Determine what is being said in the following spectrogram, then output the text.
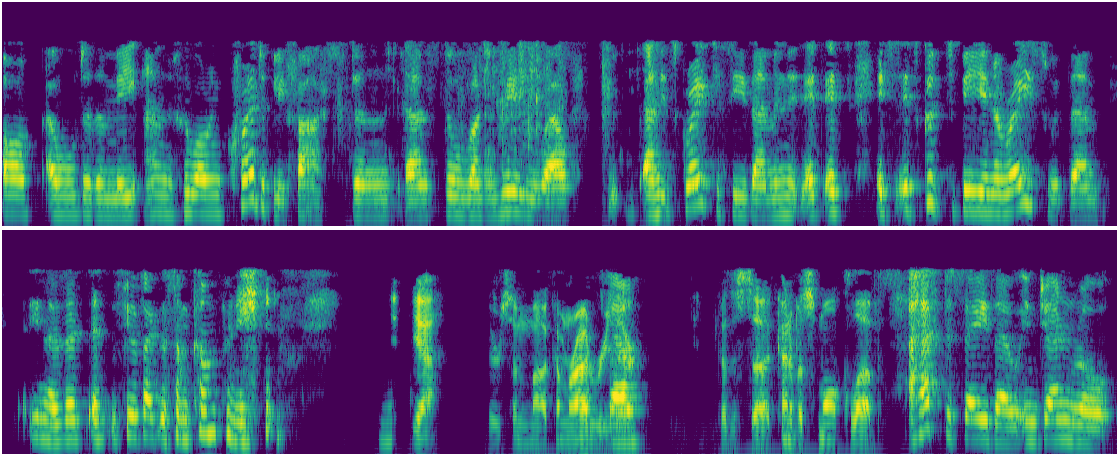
are older than me and who are incredibly fast and, and still running really well. And it's great to see them, and it, it, it's it's it's good to be in a race with them. You know, it feels like there's some company. yeah, there's some uh, camaraderie Yeah. there because it's uh, kind of a small club. I have to say though, in general,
